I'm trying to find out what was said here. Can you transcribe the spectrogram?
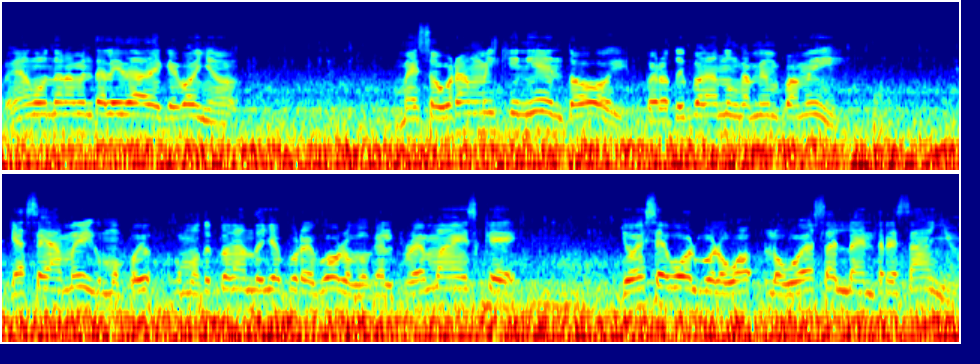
Vengan con una mentalidad de que coño, me sobran 1500 hoy, pero estoy pagando un camión para mí. Ya sea a mí, como, como estoy pagando yo por el Volvo, porque el problema es que yo ese Volvo lo, voy a saldar en tres años.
